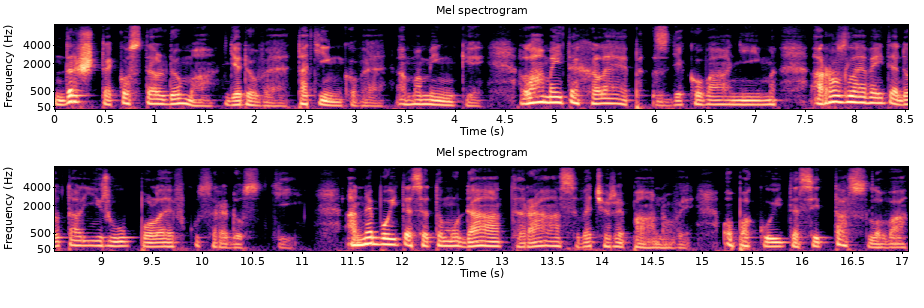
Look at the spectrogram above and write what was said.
Držte kostel doma, dědové, tatínkové a maminky, lámejte chléb s děkováním a rozlévejte do talířů polévku s radostí. A nebojte se tomu dát ráz večeře pánovi. Opakujte si ta slova,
